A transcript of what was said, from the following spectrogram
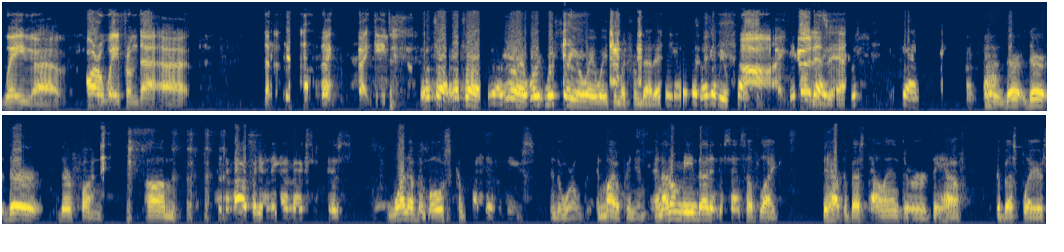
way uh, far away from that. Uh, that, that that game. it's a, it's a, you're right. We're, we're steering away way too much from that. Anyway, don't get me wrong. Oh my goodness, man. they're they're they're they're fun. Um, in my opinion, Liga MX is one of the most competitive leagues in the world, in my opinion. And I don't mean that in the sense of like they have the best talent or they have the best players.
